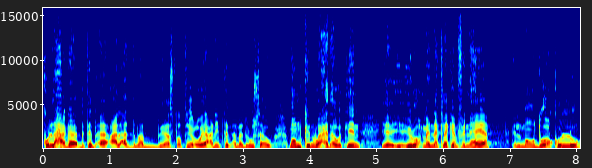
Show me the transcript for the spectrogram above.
كل حاجة بتبقى على قد ما بيستطيعوا يعني بتبقى مدروسة وممكن واحد أو اتنين يروح منك لكن في النهاية الموضوع كله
